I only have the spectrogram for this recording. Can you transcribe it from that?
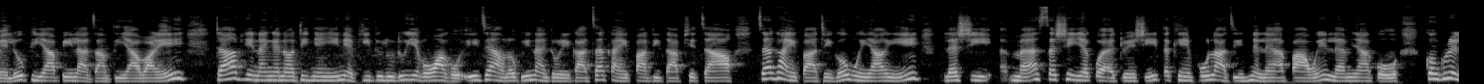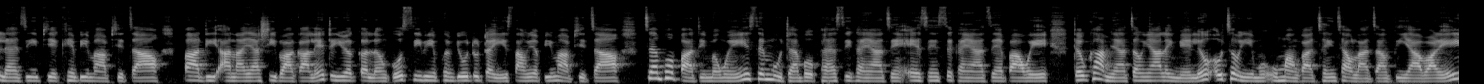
မယ်လို့ဖိအားပေးလာကြောင်းသိရပါတယ်။ဒါအပြင်နိုင်ငံတော်တည်ငြိမ်ရေးနဲ့ပြည်သူလူထုရဲ့ဘဝကိုအေးချမ်းအောင်လုပ်ပေးနိုင်သူတွေကကြန့်ခိုင်ပါတီသားဖြစ်ကြောင်းကြန့်ခိုင်ပါတီကိုဝင်ရောက်ရင်လက်ရှိအမှတ်18ရက်ကွက်အတွင်းရှိတခင်ဖိုးလာကြီးနှစ်လမ်းအပါဝင်လမ်းများကိုကွန်ကရစ်လမ်းကြီးဖြစ်ခင်းပြီးမှဖြစ်ကြောင်းပါတီအာဏာရရှိပါကလည်းတရွက်ကလုံးကိုစီပင်ဖွံ့ဖြိုးတိုးတိုးတက်ရေးဆောင်ရွက်ပြီးမှဖြစ်ကြောင်းကျန်းဖော့ပါတီမဝင်စစ်မှုထမ်းဖို့ဖမ်းဆီးခံရခြင်းအဲစင်းစစ်ခံရခြင်းပါဝင်ဒုက္ခများကြုံရလိမ့်မယ်လို့အုပ်ချုပ်ရေးမှူးဦးမောင်ကချင်းချောက်လာကြောင်းသိရပါတယ်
